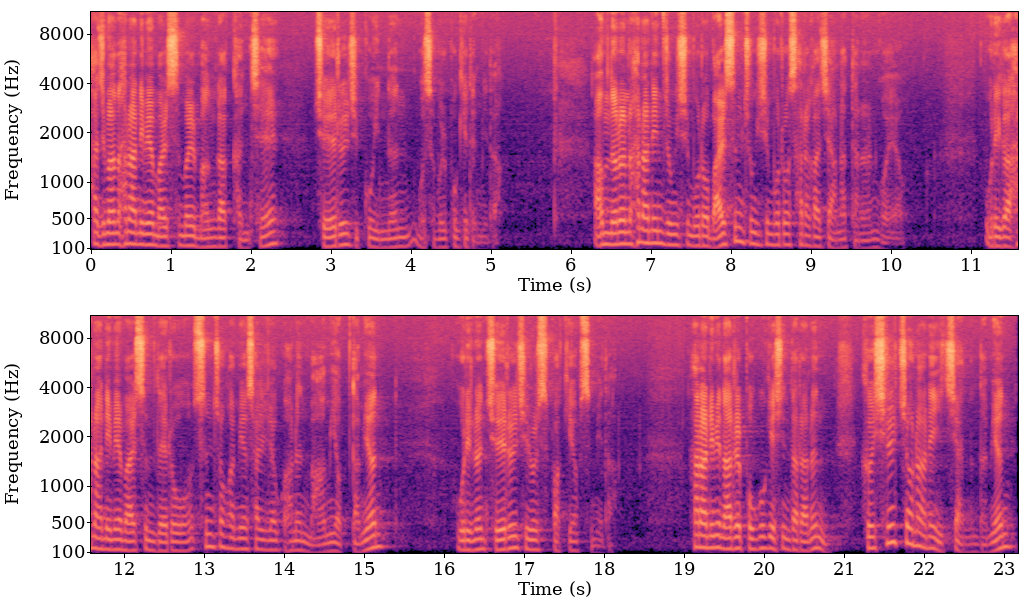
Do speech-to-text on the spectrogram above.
하지만 하나님의 말씀을 망각한 채 죄를 짓고 있는 모습을 보게 됩니다. 암론은 하나님 중심으로 말씀 중심으로 살아가지 않았다는 거예요. 우리가 하나님의 말씀대로 순종하며 살려고 하는 마음이 없다면 우리는 죄를 지을 수밖에 없습니다. 하나님이 나를 보고 계신다라는 그 실존 안에 있지 않는다면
